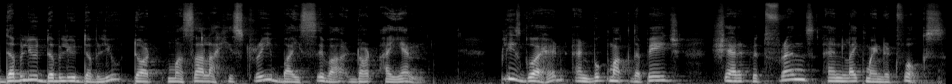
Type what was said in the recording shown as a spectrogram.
www.masalahistorybysiva.in. Please go ahead and bookmark the page, share it with friends and like minded folks.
